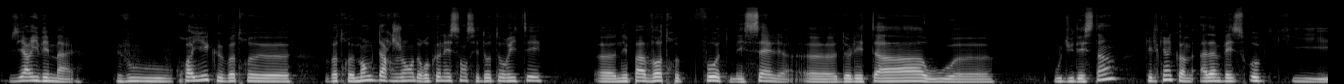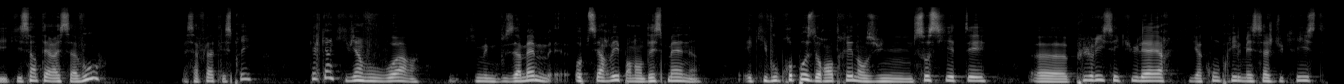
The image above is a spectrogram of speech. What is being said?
que vous y arrivez mal, que vous croyez que votre, votre manque d'argent, de reconnaissance et d'autorité n'est pas votre faute, mais celle euh, de l'État ou, euh, ou du destin, quelqu'un comme Adam Weishaupt qui, qui s'intéresse à vous, bah, ça flatte l'esprit. Quelqu'un qui vient vous voir, qui vous a même observé pendant des semaines et qui vous propose de rentrer dans une société euh, pluriséculaire qui a compris le message du Christ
